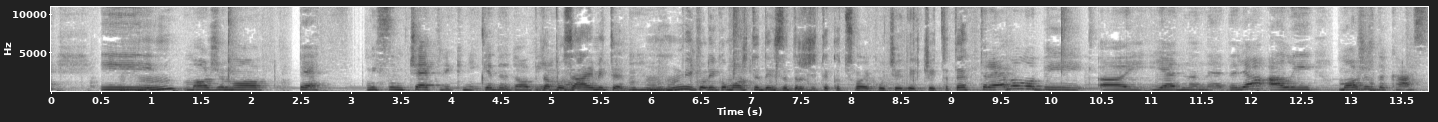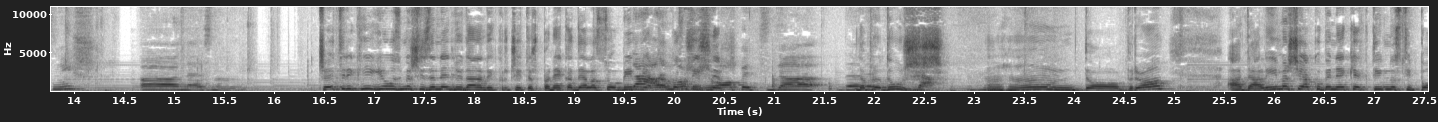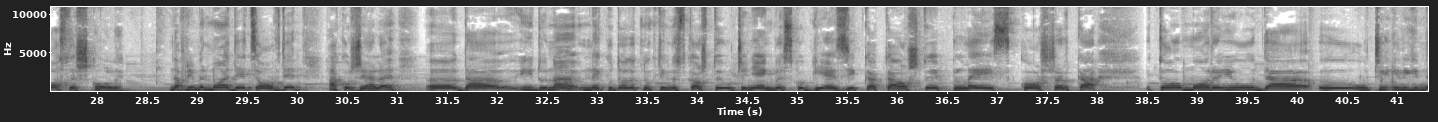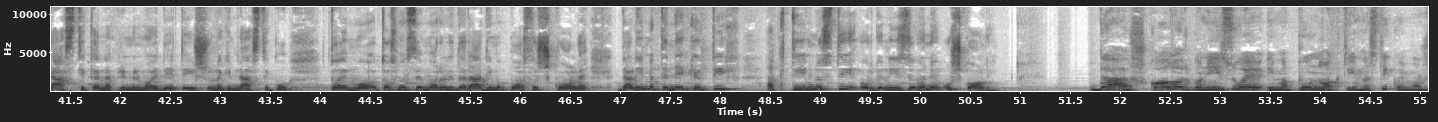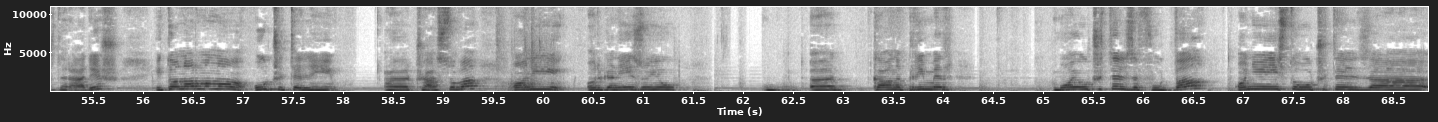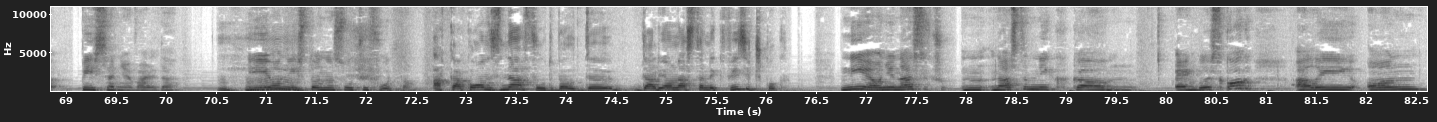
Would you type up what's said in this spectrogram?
i Mhm. možemo pet, mislim četiri knjige da dobijemo. Da pozajmite. Mhm, I koliko možete da ih zadržite kod svoje kuće i da ih čitate? Trebalo bi a, jedna nedelja, ali možeš da kasniš, a, ne znam, Četiri knjige uzmeš i za nedelju dana da ih pročitaš, pa neka dela su da, obimnija, ali kako možeš stigneš? opet da... Da, Da produžiš? Da. Mhm, dobro. A da li imaš Jakobe neke aktivnosti posle škole? Naprimjer, moja deca ovde, ako žele e, da idu na neku dodatnu aktivnost kao što je učenje engleskog jezika, kao što je ples, košarka, to moraju da e, uči, ili gimnastika, na primjer moje dete išlo na gimnastiku, to, je, to smo sve morali da radimo posle škole. Da li imate neke od tih aktivnosti organizovane u školi? Da, škola organizuje, ima puno aktivnosti koje možeš da radiš i to normalno učitelji časova, oni organizuju e, kao na primjer moj učitelj za futbal, on je isto učitelj za pisanje valjda. I on isto nas uči futbal. A kako on zna futbal? Da, da li je on nastavnik fizičkog? Nije, on je nastač- nastavnik kao engleskog, ali on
